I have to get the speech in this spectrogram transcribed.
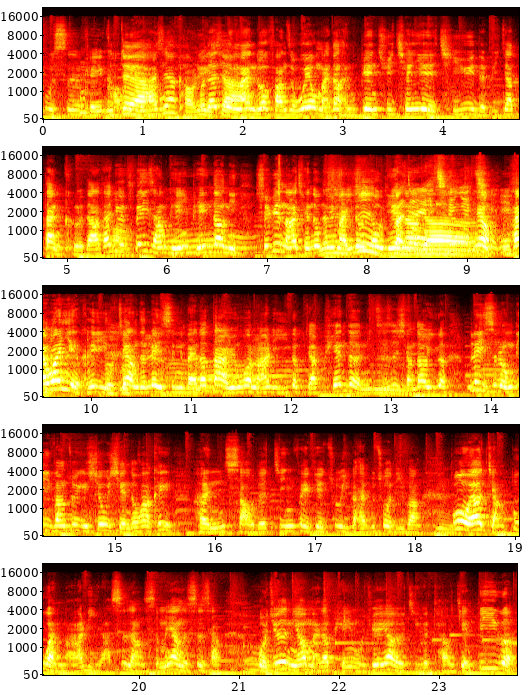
不思可以考虑。对啊，还是要考虑一下。我在这买很多房子，我有买到很边区、千叶、奇遇的比较蛋壳的、啊，它就非常便宜，便宜到你随便拿钱都可以买一个透天啊。没有，台湾也可以有这样的类似，你买到大园或哪里一个比较偏的，你只是想到一个类似这种地方做一个休闲的话，可以很少的经费可以住一个还不错的地方。不过我要讲，不管哪里啊，市场什么样的市场，我觉得你要买到便宜，我觉得要有几个条件。第一个。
